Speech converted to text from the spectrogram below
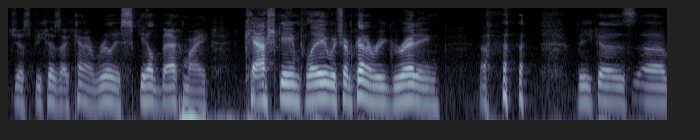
just because I kind of really scaled back my cash gameplay, which I'm kind of regretting. because uh,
